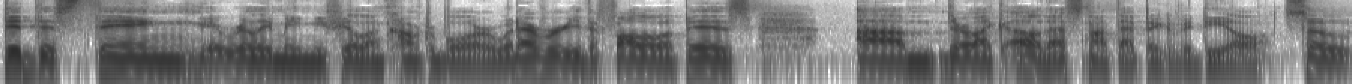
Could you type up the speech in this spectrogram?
did this thing it really made me feel uncomfortable or whatever the follow-up is um, they're like oh that's not that big of a deal so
